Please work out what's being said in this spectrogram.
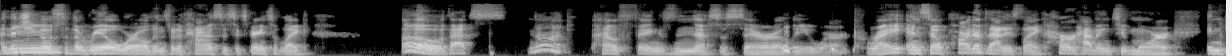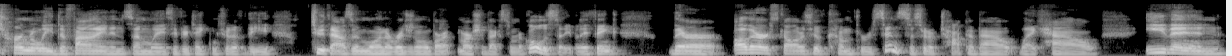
And then mm. she goes mm. to the real world and sort of has this experience of like, oh, that's not how things necessarily work, right? And so part of that is like her having to more internally define in some ways if you're taking sort of the 2001 original Bar- Marcia Baxter Magolda's study. But I think there are other scholars who have come through since to sort of talk about like how even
